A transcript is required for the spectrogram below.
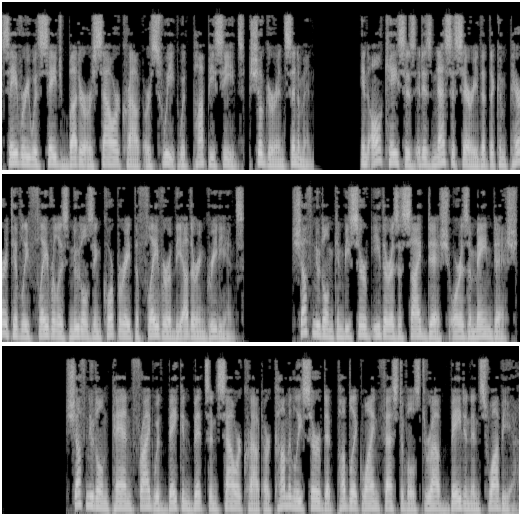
savory with sage butter or sauerkraut or sweet with poppy seeds, sugar and cinnamon. In all cases it is necessary that the comparatively flavorless noodles incorporate the flavor of the other ingredients. Schupfnudeln can be served either as a side dish or as a main dish. Schupfnudeln pan-fried with bacon bits and sauerkraut are commonly served at public wine festivals throughout Baden and Swabia.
